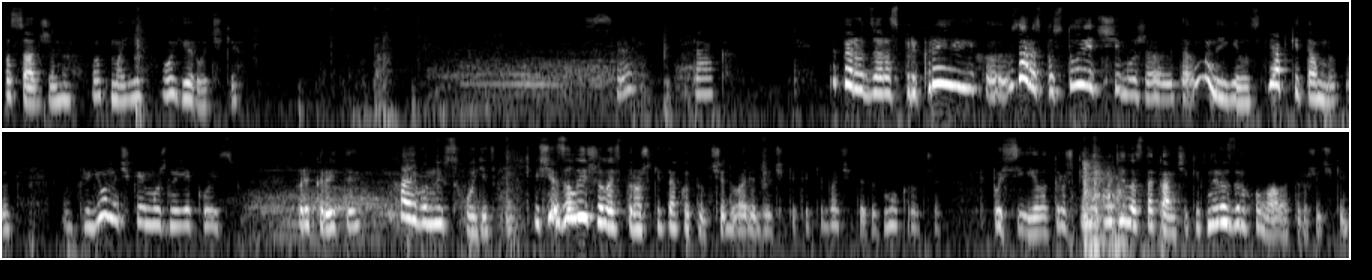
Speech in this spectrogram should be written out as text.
посаджено. От мої огірочки. Все так. Тепер от зараз прикрию їх. Е, Зараз постоять ще, може. Там, у мене є ось тряпки, там е, клейоночкою можна якоюсь прикрити. Хай вони сходять. І ще залишилось трошки, так отут ще два рядочки такі, бачите, тут мокро це посіяла. Трошки не хватило стаканчиків, не розрахувала трошечки.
